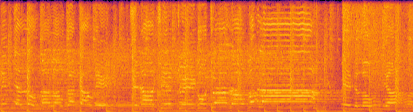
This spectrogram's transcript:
မင်းမျက်လုံးမှာလောင်ကတောင်းနေကျင်နာချစ်တွေကိုကြွလောင်ပါမလားမင်းမျက်လုံးများ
